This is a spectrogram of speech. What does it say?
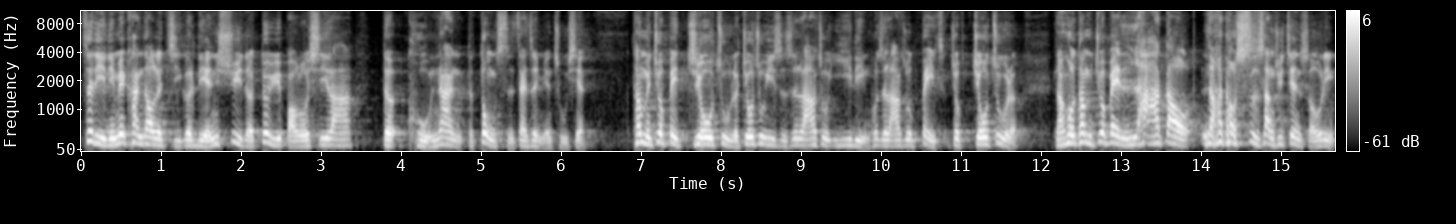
这里里面看到了几个连续的对于保罗、希拉。的苦难的动词在这里面出现，他们就被揪住了。揪住意思是拉住衣领或者拉住被子，就揪住了。然后他们就被拉到拉到市上去见首领。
